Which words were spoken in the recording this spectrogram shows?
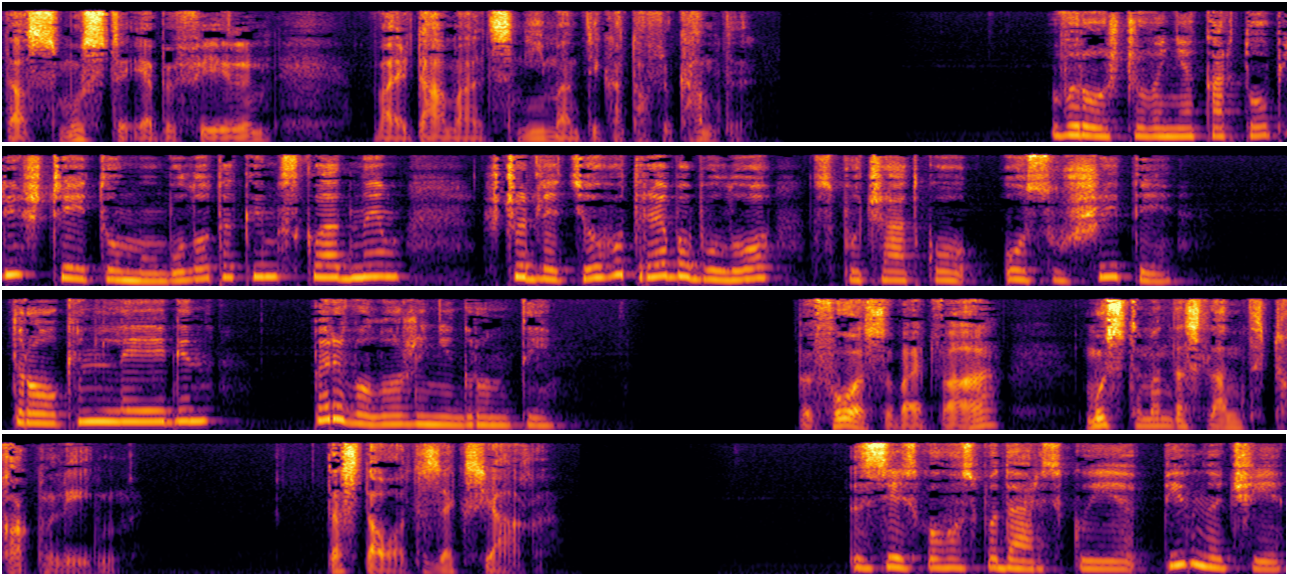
Das musste er befehlen, weil damals niemand die Kartoffel kannte. Вирощування картоплі ще й тому було таким складним, що для цього треба було спочатку осушити трокенлеген переволожені ґрунти. Bevor es soweit war, musste man das Land trockenlegen. Das dauerte sechs Jahre. З сільськогосподарської півночі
